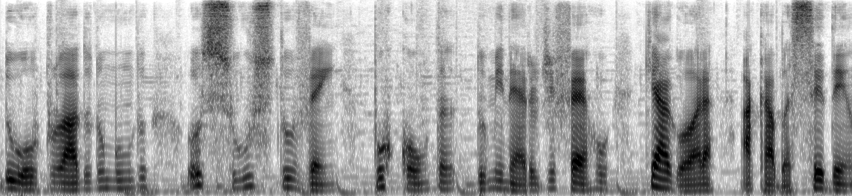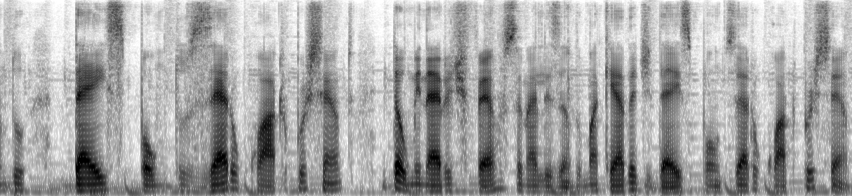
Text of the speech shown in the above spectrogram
Do outro lado do mundo, o susto vem por conta do minério de ferro, que agora acaba cedendo 10,04%. Então, o minério de ferro sinalizando uma queda de 10,04%.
